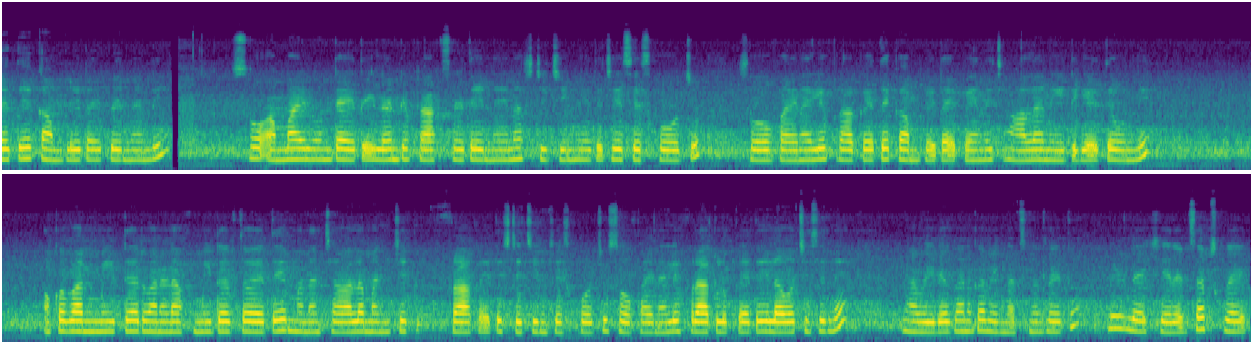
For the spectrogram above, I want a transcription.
అయితే కంప్లీట్ అయిపోయిందండి. సో అమ్మాయిలు ఉంటే అయితే ఇలాంటి ఫ్రాక్స్ అయితే ఎన్నైనా స్టిచ్చింగ్ అయితే చేసేసుకోవచ్చు. సో ఫైనల్లీ ఫ్రాక్ అయితే కంప్లీట్ అయిపోయింది. చాలా నీట్గా అయితే ఉంది. ఒక one metre one and half మీటర్తో అయితే మనం చాలా మంచి ఫ్రాక్ అయితే స్టిచ్చింగ్ చేసుకోవచ్చు. సో ఫైనల్లీ ఫ్రాక్ లుక్ అయితే ఇలా వచ్చేసింది. నా వీడియో కనుక మీకు నచ్చినట్లయితే please like share and subscribe.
